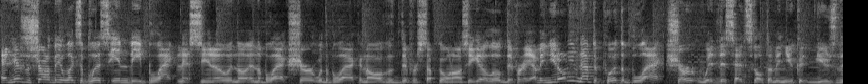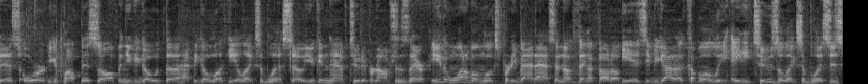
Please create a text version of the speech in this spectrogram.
And here's a shot of the Alexa Bliss in the blackness, you know, in the, in the black shirt with the black and all the different stuff going on. So you get a little different. I mean, you don't even have to put the black shirt with this head sculpt. I mean, you could use this, or you could pop this off, and you could go with the Happy-Go-Lucky Alexa Bliss. So you can have two different options there. Either one of them looks pretty pretty badass. Another thing I thought of is if you got a couple Elite 82s Alexa Blisses,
